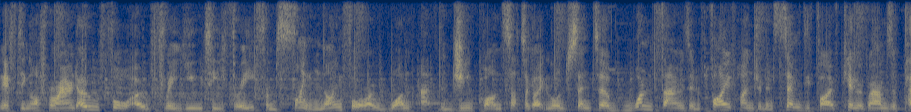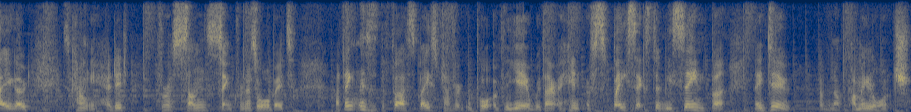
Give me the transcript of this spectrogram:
lifting off around 0403 UTC from Site 9401 at the Jiuquan Satellite Launch Center. 1,575 kilograms of payload is currently headed for a Sun synchronous orbit. I think this is the first space traffic report of the year without a hint of SpaceX to be seen, but they do have an upcoming launch.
